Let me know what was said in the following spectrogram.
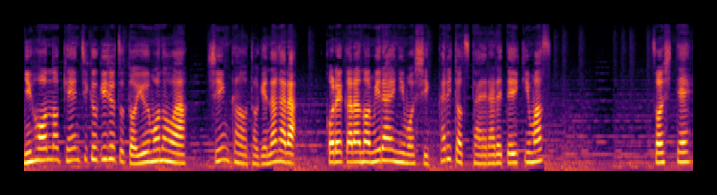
日本の建築技術というものは進化を遂げながらこれからの未来にもしっかりと伝えられていきますそして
